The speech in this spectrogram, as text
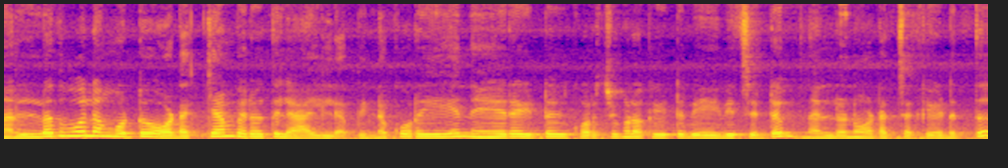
നല്ലതുപോലെ അങ്ങോട്ട് ഉടയ്ക്കാൻ പരുവത്തിലായില്ല പിന്നെ കുറേ നേരം ഇട്ട് കുറച്ചും കൂടെ ഒക്കെ ഇട്ട് വേവിച്ചിട്ട് നല്ലോണം ഉടച്ചൊക്കെ എടുത്ത്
